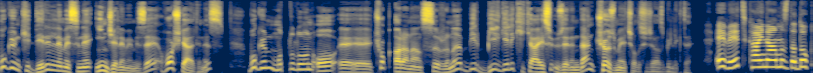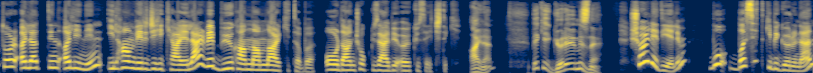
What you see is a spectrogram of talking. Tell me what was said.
Bugünkü derinlemesine incelememize hoş geldiniz. Bugün mutluluğun o e, çok aranan sırrını bir bilgelik hikayesi üzerinden çözmeye çalışacağız birlikte. Evet, kaynağımızda Doktor Alaaddin Ali'nin İlham Verici Hikayeler ve Büyük Anlamlar kitabı. Oradan çok güzel bir öykü seçtik. Aynen. Peki görevimiz ne? Şöyle diyelim, bu basit gibi görünen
